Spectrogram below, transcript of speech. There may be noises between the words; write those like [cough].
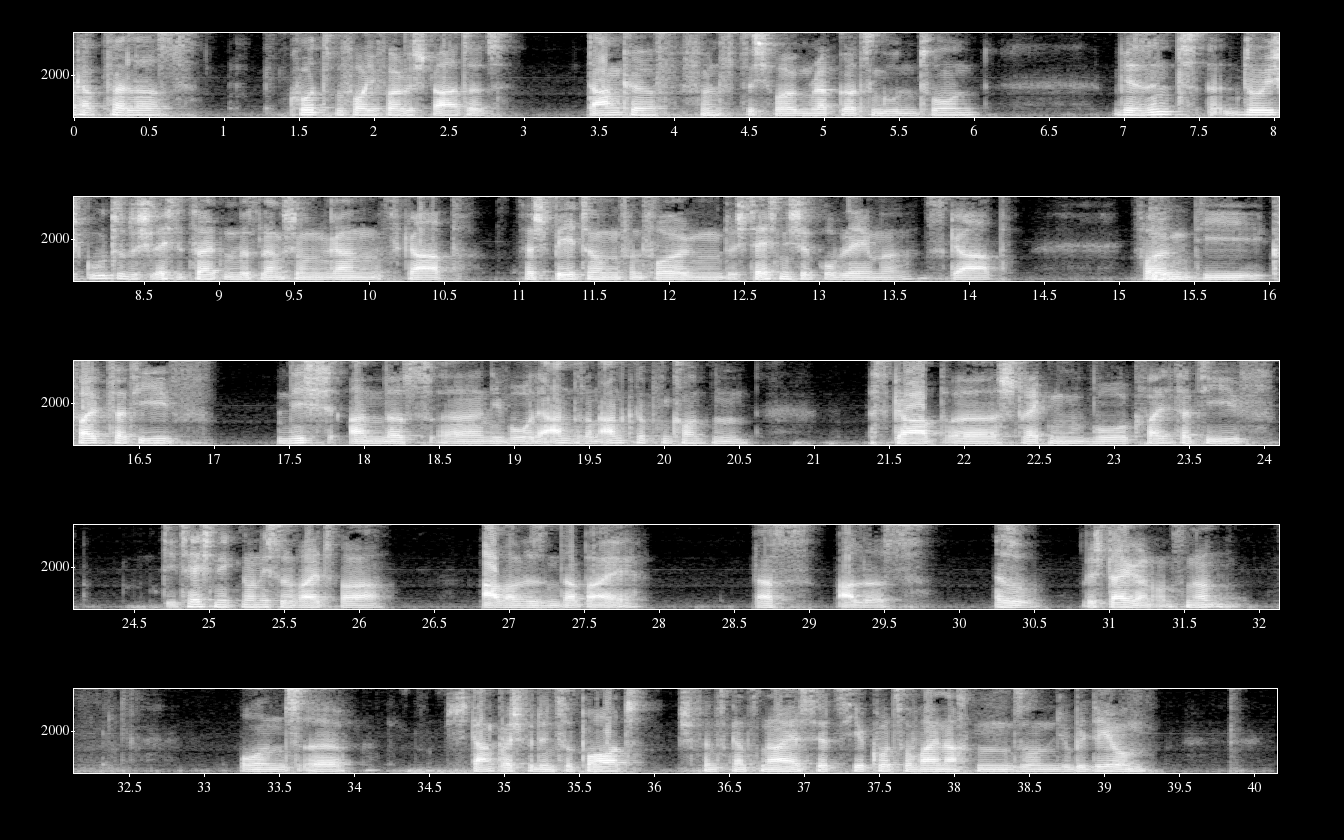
What up, fellas? Kurz bevor die Folge startet. Danke für 50 Folgen Rap Gods im guten Ton. Wir sind durch gute, durch schlechte Zeiten bislang schon gegangen. Es gab Verspätungen von Folgen durch technische Probleme. Es gab Folgen, die qualitativ nicht an das äh, Niveau der anderen anknüpfen konnten. Es gab äh, Strecken, wo qualitativ die Technik noch nicht so weit war. Aber wir sind dabei, das alles also wir steigern uns, ne? Und äh, ich danke euch für den Support. Ich finde es ganz nice, jetzt hier kurz vor Weihnachten so ein Jubiläum.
